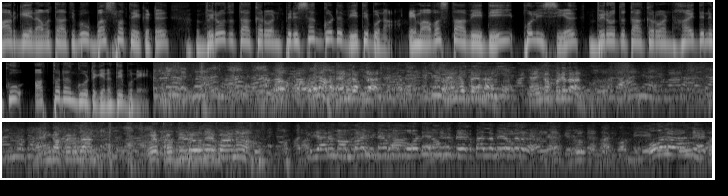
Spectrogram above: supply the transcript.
මාර්ගයේ නවතා තිබූ බස් රථයකට විරෝධතාකරුවන් පිරිසක් ගොඩ වී තිබුණා. එම අවස්ථාවේදී පොලිසිය විරෝධතාකරුවන් හය දෙනෙකු අත්අඩංගුවට ගෙන තිබුණේ. Hang up දාන්න. Hang up එක දාන්න. Hang up එක දාන්න. Hang up එක දාන්න. ඔය ප්‍රතිවිරෝධය පානවා. අතියාර මම බයින්නේ මම මොඩේ නෙමෙයි මේක බැලලා මේක කරගන්න ඕල යන්නේ හෙට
